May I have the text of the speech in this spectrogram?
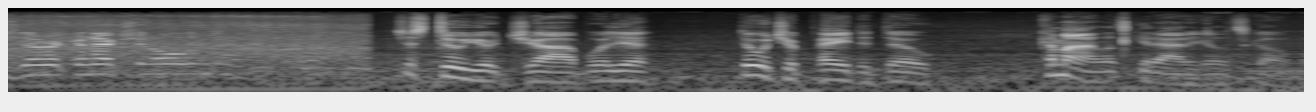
Is there a connection, Alderman? Just do your job, will you? Do what you're paid to do. Come on, let's get out of here. Let's go.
